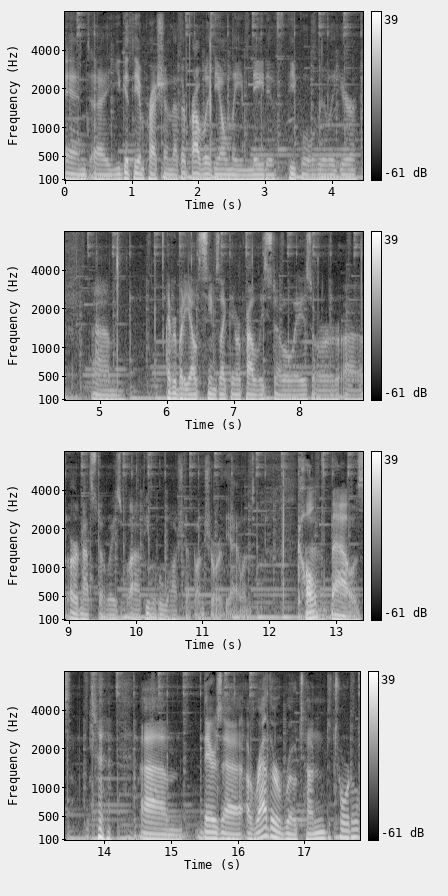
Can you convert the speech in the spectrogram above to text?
and uh, you get the impression that they're probably the only native people really here. Um, everybody else seems like they were probably stowaways or uh, or not stowaways, uh, people who washed up on shore of the island. Colt bows. Um, there's a, a rather rotund turtle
